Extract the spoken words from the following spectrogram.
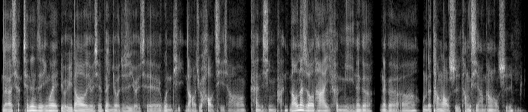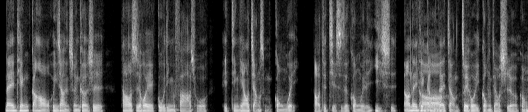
那前前阵子，因为有遇到有一些朋友，就是有一些问题，然后就好奇想要看星盘，然后那时候他也很迷那个那个我们的唐老师唐启阳唐老师。那一天刚好我印象很深刻，是唐老师会固定发说，诶，今天要讲什么宫位，然后就解释这个宫位的意思。然后那一天刚好在讲最后一宫叫十二宫，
